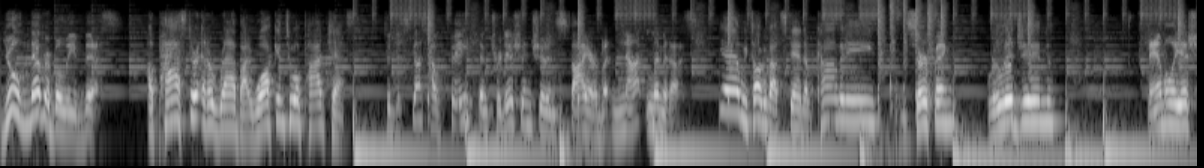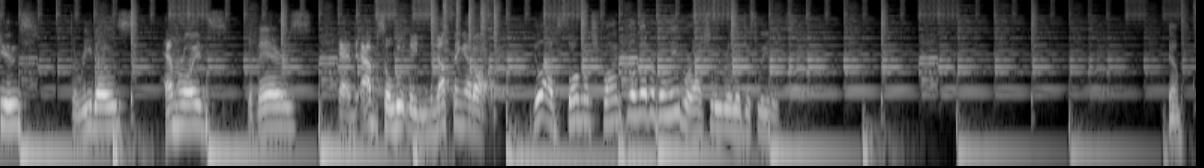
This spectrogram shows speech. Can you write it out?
You'll never believe this. A pastor and a rabbi walk into a podcast to discuss how faith and tradition should inspire but not limit us. Yeah, we talk about stand up comedy, and surfing, religion, family issues, Doritos, hemorrhoids, the Bears, and absolutely nothing at all. You'll have so much fun, you'll never believe we're actually religious leaders.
